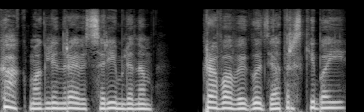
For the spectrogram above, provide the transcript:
Как могли нравиться римлянам кровавые гладиаторские бои?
